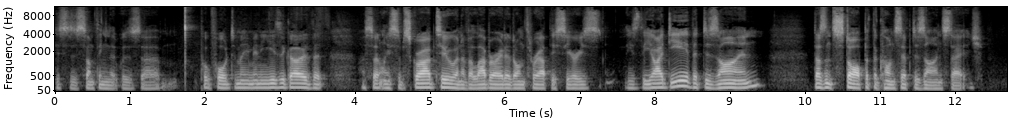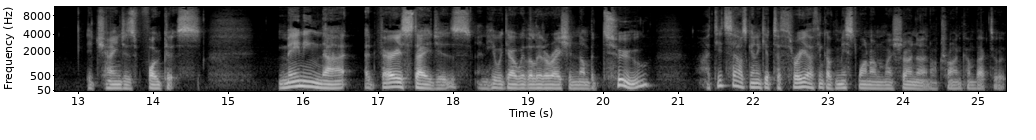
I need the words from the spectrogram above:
this is something that was uh, put forward to me many years ago that I certainly subscribe to and have elaborated on throughout this series. Is the idea that design doesn't stop at the concept design stage, it changes focus, meaning that at various stages, and here we go with alliteration number two. I did say I was going to get to three. I think I've missed one on my show note. I'll try and come back to it.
